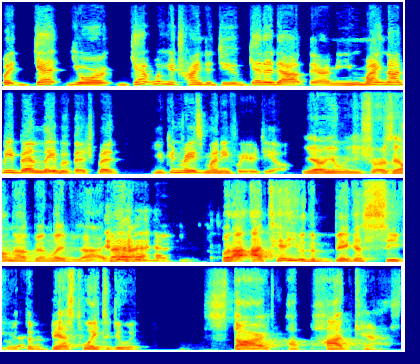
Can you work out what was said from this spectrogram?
but get your get what you're trying to do get it out there i mean you might not be ben leybovich but you can raise money for your deal Yeah, you, you sure as hell not Ben Leybovich. That, that I but I, I tell you the biggest secret, the best way to do it: start a podcast.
